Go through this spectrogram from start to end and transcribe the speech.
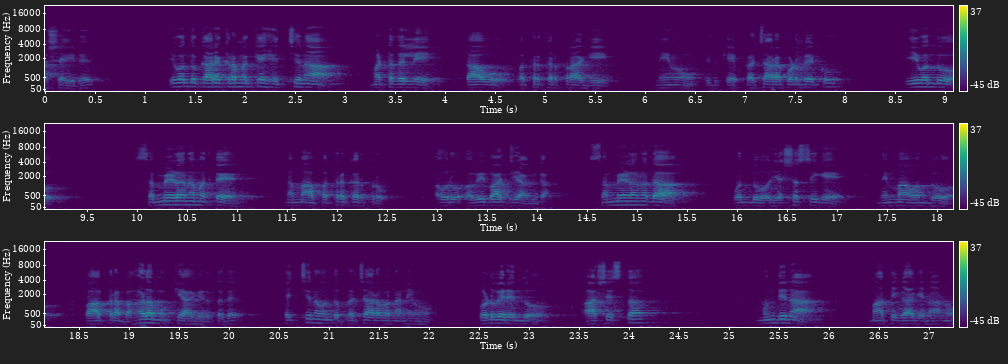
ಆಶೆ ಇದೆ. ಈ ಒಂದು ಕಾರ್ಯಕ್ರಮಕ್ಕೆ ಹೆಚ್ಚಿನ ಮಟ್ಟದಲ್ಲಿ ತಾವು ಪತ್ರಕರ್ತರಾಗಿ ನೀವು ಇದಕ್ಕೆ ಪ್ರಚಾರ ಕೊಡಬೇಕು. ಈ ಒಂದು ಸಮ್ಮೇಳನ ಮತ್ತು ನಮ್ಮ ಪತ್ರಕರ್ತರು, ಅವರು ಅವಿಭಾಜ್ಯ ಅಂಗ. ಸಮ್ಮೇಳನದ ಒಂದು ಯಶಸ್ಸಿಗೆ ನಿಮ್ಮ ಒಂದು ಪಾತ್ರ ಬಹಳ ಮುಖ್ಯ ಆಗಿರುತ್ತದೆ. ಹೆಚ್ಚಿನ ಒಂದು ಪ್ರಚಾರವನ್ನು ನೀವು ಕೊಡುವಿರೆಂದು ಆಶಿಸ್ತಾ, ಮುಂದಿನ ಮಾತಿಗಾಗಿ ನಾನು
